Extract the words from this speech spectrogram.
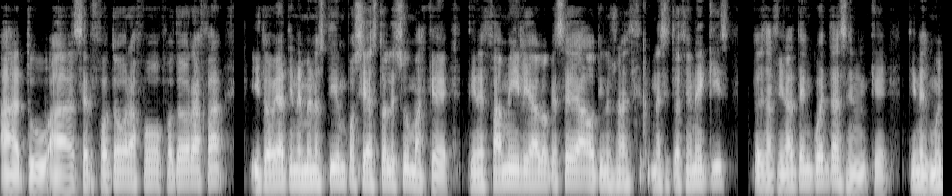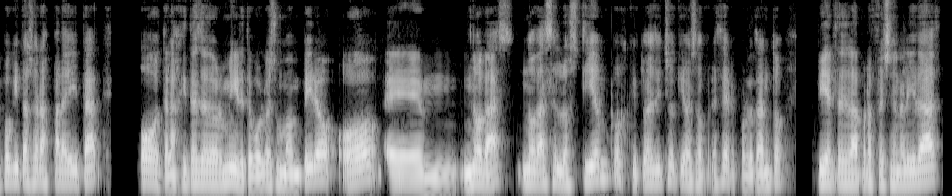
a, tu, a ser fotógrafo o fotógrafa, y todavía tienes menos tiempo, si a esto le sumas que tienes familia o lo que sea, o tienes una, situación X, entonces al final te encuentras en el que tienes muy poquitas horas para editar, o te la agitas de dormir, te vuelves un vampiro, o em, no das, no das en los tiempos que tú has dicho que ibas a ofrecer. Por lo tanto, pierdes la profesionalidad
